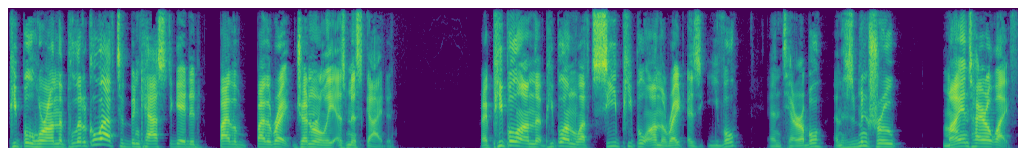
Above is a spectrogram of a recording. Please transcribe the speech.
People who are on the political left have been castigated by the by the right generally as misguided. Right? People on the people on the left see people on the right as evil and terrible, and this has been true my entire life.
